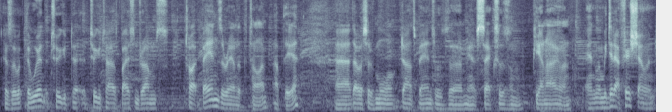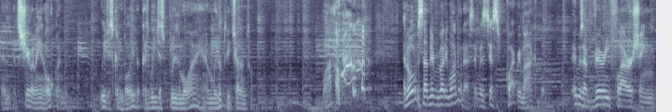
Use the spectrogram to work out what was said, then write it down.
because there, there weren't the two, two guitars, bass and drums type bands around at the time up there. Uh, they were sort of more dance bands with um, you know saxes and piano and. And when we did our first show in, in at Shirley in Auckland, we just couldn't believe it because we just blew them away, and we looked at each other and thought, "Wow!" and all of a sudden, everybody wanted us. It was just quite remarkable. It was a very flourishing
